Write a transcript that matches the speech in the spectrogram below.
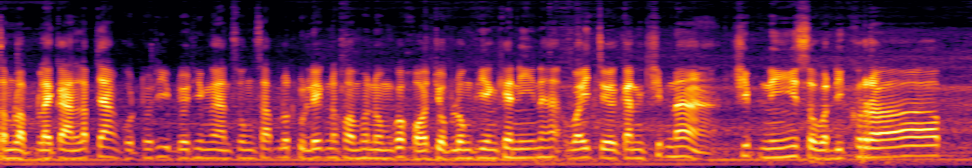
สำหรับรายการรับจ้างขุดทั่วทีโดยทีมงานทรงทรัพย์รถขุดเล็กนครพนมก็ขอจบลงเพียงแค่นี้นะฮะ ไว้เจอกันคลิปหน้า คลิปนี้สวัสดีครับ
